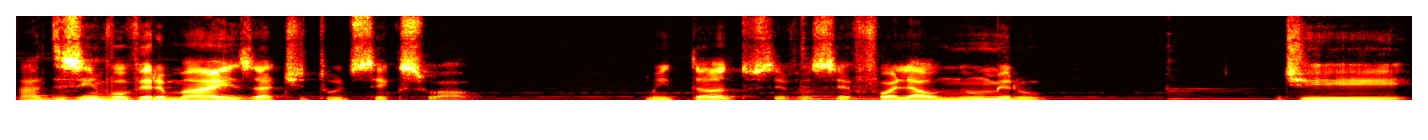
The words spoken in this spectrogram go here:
a desenvolver mais a atitude sexual. No entanto, se você for olhar o número de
